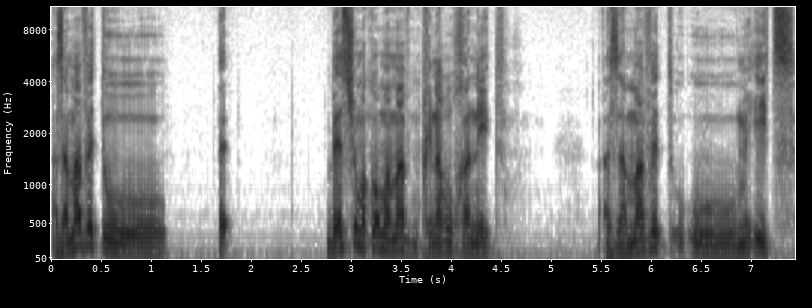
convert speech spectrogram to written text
אז המוות הוא... אה, באיזשהו מקום המוות מבחינה רוחנית, אז המוות הוא מאיץ.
